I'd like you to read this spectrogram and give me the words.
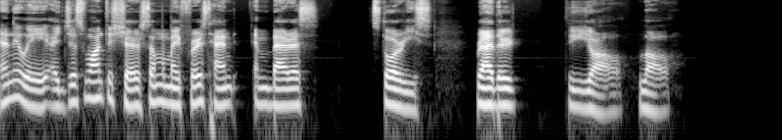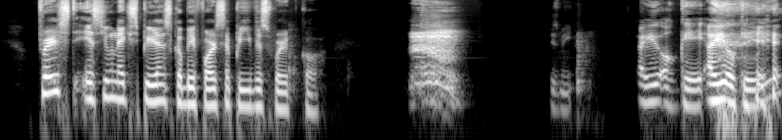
Anyway, I just want to share some of my first-hand embarrassed stories rather to y'all. Lol. First is yung na-experience ko before sa previous work ko. Excuse me. Are you okay? Are you okay?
